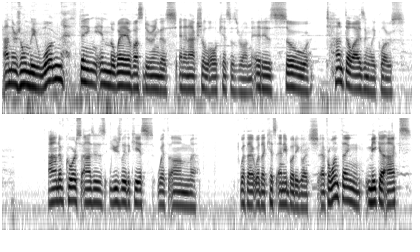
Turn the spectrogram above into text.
And there's only one thing in the way of us doing this in an actual all kisses run. It is so tantalizingly close. And of course, as is usually the case with um with a with a kiss anybody glitch, uh, for one thing, Mika acts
